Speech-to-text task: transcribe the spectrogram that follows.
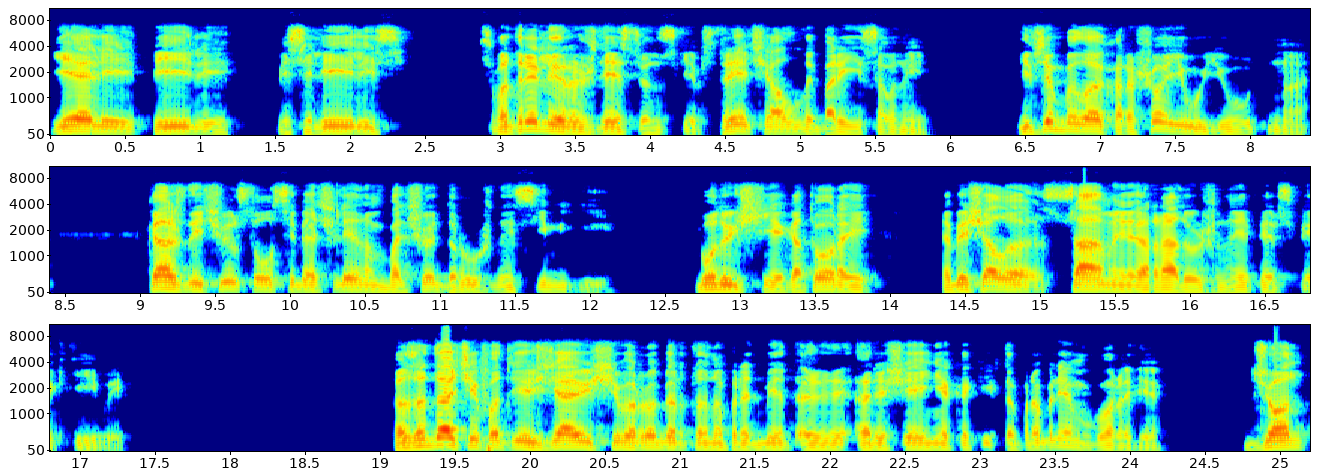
Ели, пили, веселились, смотрели рождественские встречи Аллы Борисовны, и всем было хорошо и уютно. Каждый чувствовал себя членом большой дружной семьи, будущее которой обещало самые радужные перспективы. Озадачив отъезжающего Роберта на предмет решения каких-то проблем в городе, Джон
